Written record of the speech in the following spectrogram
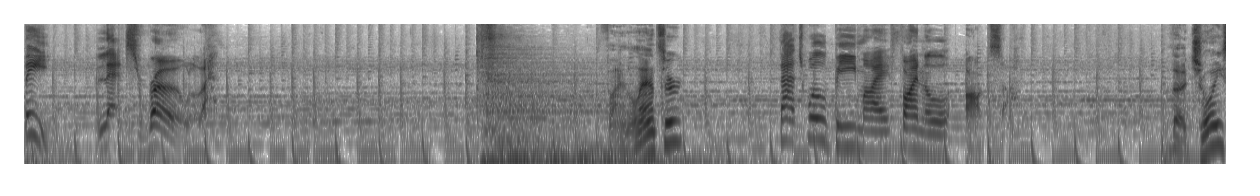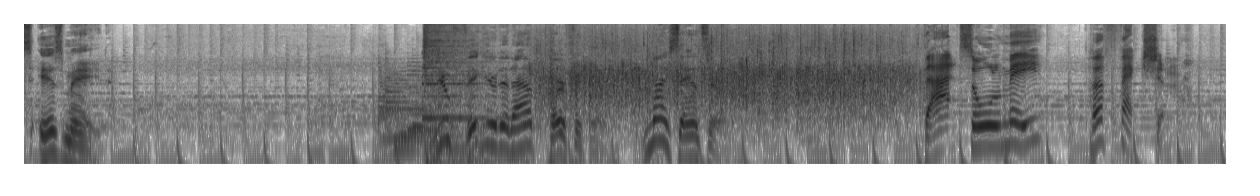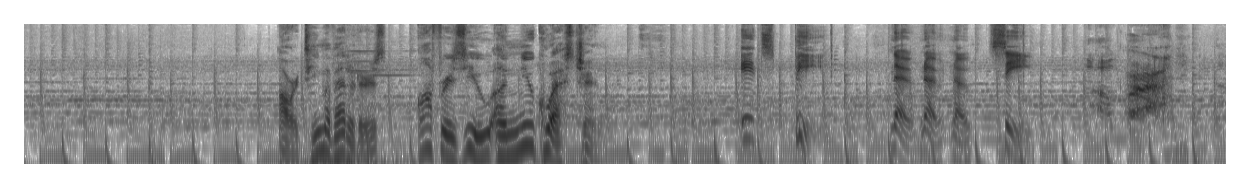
Okay, B. Let's roll. Final answer? That will be my final answer. The choice is made. You figured it out perfectly. Nice answer. That's all me. Perfection. Our team of editors offers you a new question. It's B. No, no, no, C. Oh,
